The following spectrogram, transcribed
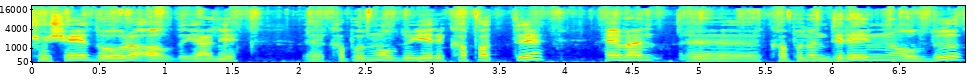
köşeye doğru aldı. Yani e, kapının olduğu yeri kapattı. Hemen e, kapının direğinin olduğu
